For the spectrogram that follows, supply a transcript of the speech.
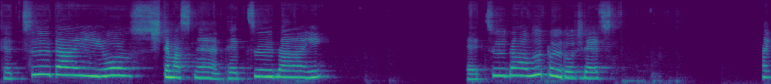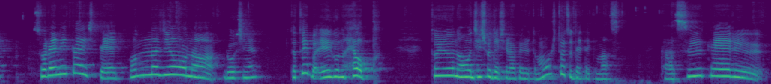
手伝いをしてますね。手伝い。手伝うという動詞です。はいそれに対して同じような動詞ね。例えば英語の help というのを辞書で調べるともう一つ出てきます。助ける。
